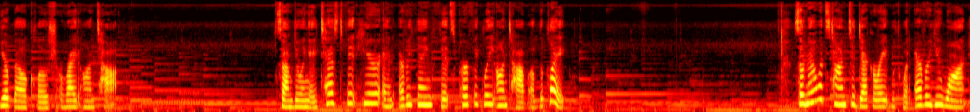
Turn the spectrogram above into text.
your bell cloche right on top. So I'm doing a test fit here and everything fits perfectly on top of the plate. So now it's time to decorate with whatever you want.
